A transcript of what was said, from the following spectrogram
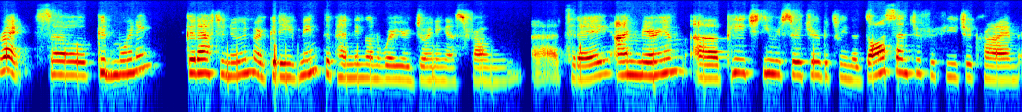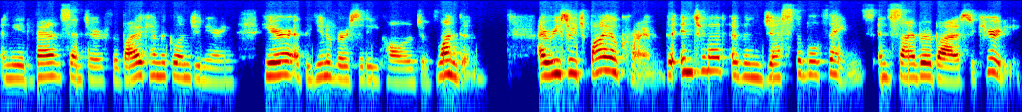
Right. So good morning, good afternoon, or good evening, depending on where you're joining us from uh, today. I'm Miriam, a PhD researcher between the Dawes Center for Future Crime and the Advanced Center for Biochemical Engineering here at the University College of London. I research biocrime, the Internet of Ingestible Things, and cyber biosecurity.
